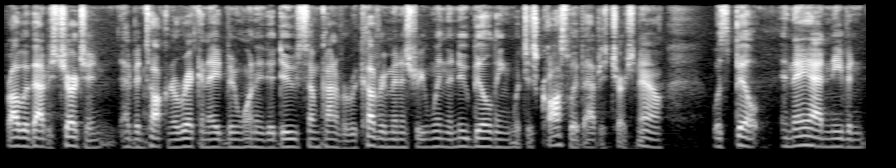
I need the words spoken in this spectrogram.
Broadway Baptist Church and had been talking to Rick, and they'd been wanting to do some kind of a recovery ministry when the new building, which is Crossway Baptist Church now, was built, and they hadn't even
